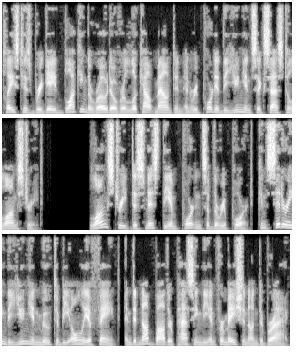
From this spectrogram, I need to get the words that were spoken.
placed his brigade blocking the road over Lookout Mountain and reported the Union success to Longstreet. Longstreet dismissed the importance of the report, considering the Union move to be only a feint, and did not bother passing the information on to Bragg.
